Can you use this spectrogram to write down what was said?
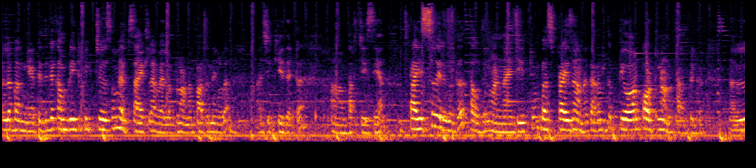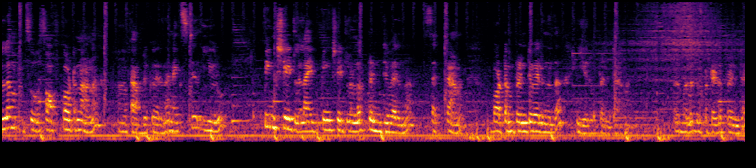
നല്ല ഭംഗിയായിട്ട്. ഇതിന്റെ കംപ്ലീറ്റ് പിക്ചേഴ്സും വെബ്സൈറ്റിൽ അവൈലബിൾ ആണ്. അപ്പോൾ അത് നിങ്ങൾ ചെക്ക് ചെയ്തിട്ട് പർച്ചേസ് ചെയ്യാം. പ്രൈസ് വരുന്നത് തൗസൻഡ് വൺ നയന്റി ഏറ്റവും ബെസ്റ്റ് പ്രൈസ് ആണ്. കാരണം ഇത് പ്യുവർ കോട്ടൺ ആണ് ഫാബ്രിക് നല്ല സോഫ്റ്റ് കോട്ടൺ ആണ് ഫാബ്രിക് വരുന്നത്. നെക്സ്റ്റ് ഈ ഒരു പിങ്ക് ഷെയ്ഡിൽ ലൈറ്റ് പിങ്ക് ഷെയ്ഡിലുള്ള പ്രിന്റ് വരുന്ന സെറ്റാണ് ബോട്ടം പ്രിന്റ് വരുന്നത് ഈ ഒരു പ്രിന്റ് ആണ്. അതുപോലെ ദുപ്പട്ടയുടെ പ്രിന്റ്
